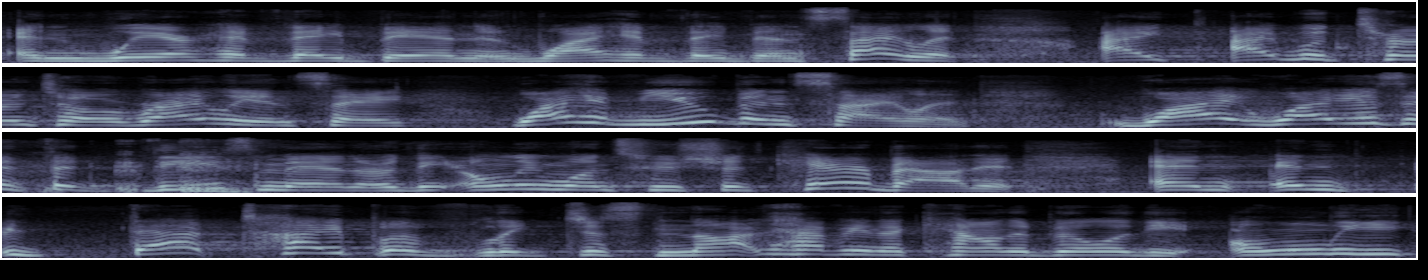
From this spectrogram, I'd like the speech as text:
and where have they been and why have they been silent. I, I would turn to O'Reilly and say, why have you been silent? Why, why is it that these men are the only ones who should care about it? And, and that type of like just not having accountability, only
